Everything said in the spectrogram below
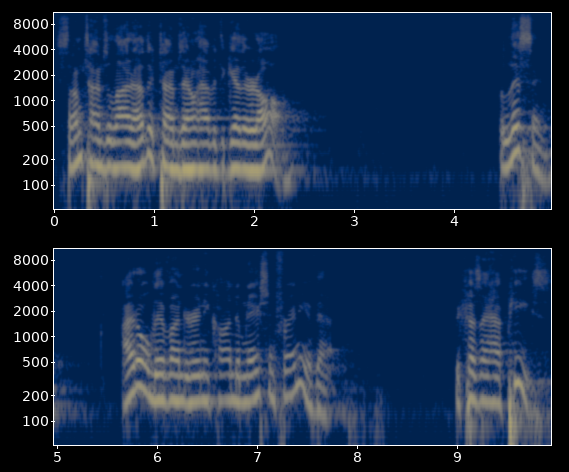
Sometimes, a lot of other times, I don't have it together at all. But listen, I don't live under any condemnation for any of that because I have peace.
